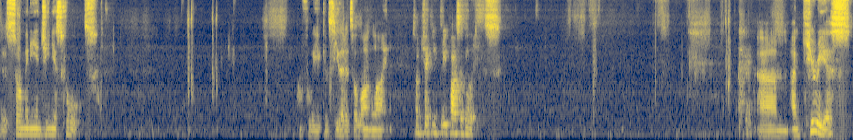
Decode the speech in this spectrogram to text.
There's so many ingenious fools. Hopefully you can see that it's a long line. So I'm checking three possibilities. Um, I'm curious,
